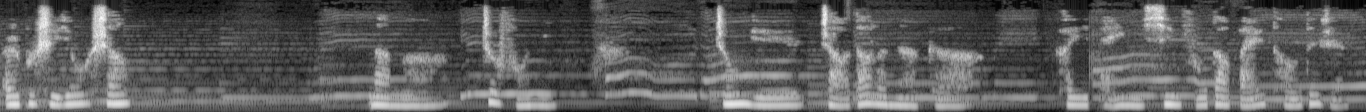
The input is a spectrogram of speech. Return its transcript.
而不是忧伤，那么祝福你，终于找到了那个可以陪你幸福到白头的人。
